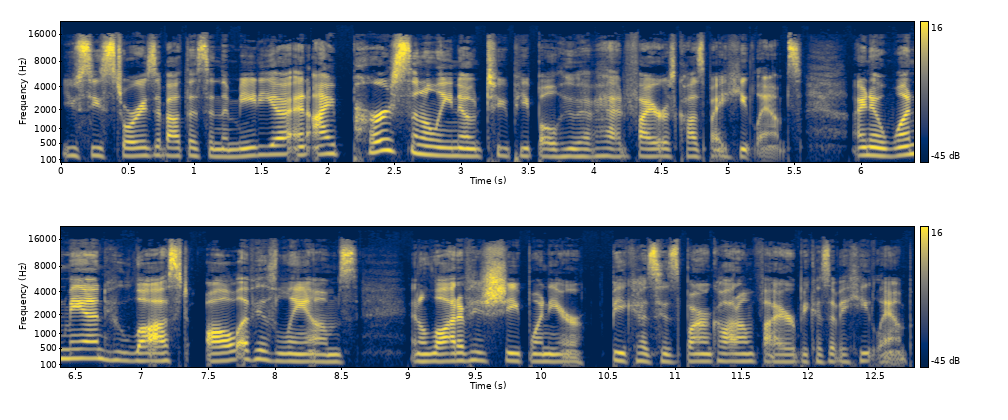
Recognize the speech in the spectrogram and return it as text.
You see stories about this in the media, and I personally know two people who have had fires caused by heat lamps. I know one man who lost all of his lambs and a lot of his sheep one year because his barn caught on fire because of a heat lamp.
